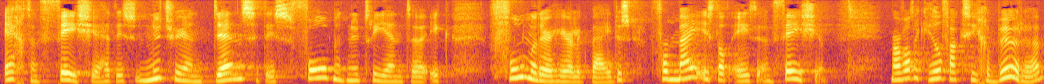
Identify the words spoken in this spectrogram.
echt een feestje. Het is nutrient dense, het is vol met nutriënten. Ik voel me er heerlijk bij. Dus voor mij is dat eten een feestje. Maar wat ik heel vaak zie gebeuren,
